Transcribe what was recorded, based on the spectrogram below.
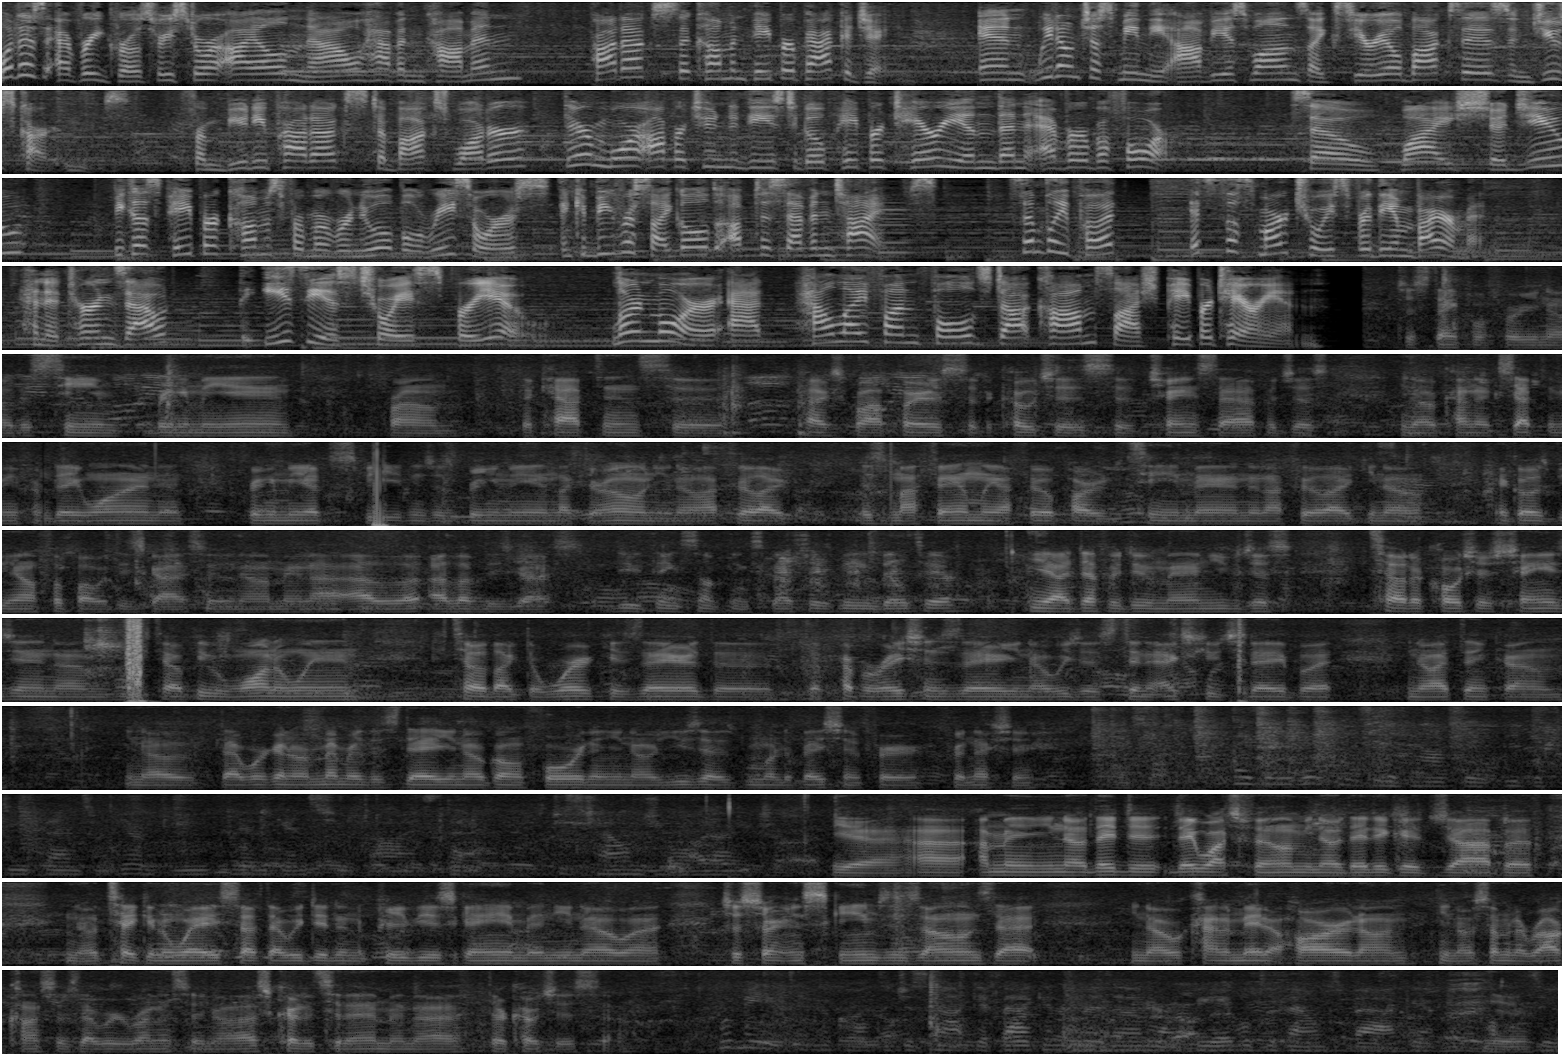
What does every grocery store aisle now have in common? Products that come in paper packaging. And we don't just mean the obvious ones like cereal boxes and juice cartons. From beauty products to boxed water, there are more opportunities to go papertarian than ever before. So, why should you? Because paper comes from a renewable resource and can be recycled up to seven times. Simply put, it's the smart choice for the environment. And it turns out, the easiest choice for you. Learn more at howlifeunfolds.com slash papertarian. Just thankful for, you know, this team bringing me in from the captains to pack squad players to the coaches to the training staff are just, you know, kind of accepting me from day one and bringing me up to speed and just bringing me in like their own. You know, I feel like this is my family. I feel part of the team, man, and I feel like, you know, it goes beyond football with these guys. So, you know, I mean, I, I, lo- I love these guys. Do you think something special is being built here? Yeah, I definitely do, man. You just tell the culture is changing. Um, you tell people want to win. You can tell like the work is there, the the preparation is there. You know, we just didn't execute today, but you know, I think. Um, you know, that we're going to remember this day, you know, going forward and, you know, use it as motivation for, for next year. Isaiah, what was it about the Eagles defense or their game plan against you guys that just challenged you all night? Yeah, uh, I mean, you know, they did. They watched film. You know, they did a good job of, you know, taking away stuff that we did in the previous game, and you know, uh, just certain schemes and zones that, you know, kind of made it hard on, you know, some of the route concepts that we were running. So, you know, that's credit to them and uh, their coaches. So. What made it difficult to just not get back in the rhythm or be able to bounce back after the Yeah. series?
